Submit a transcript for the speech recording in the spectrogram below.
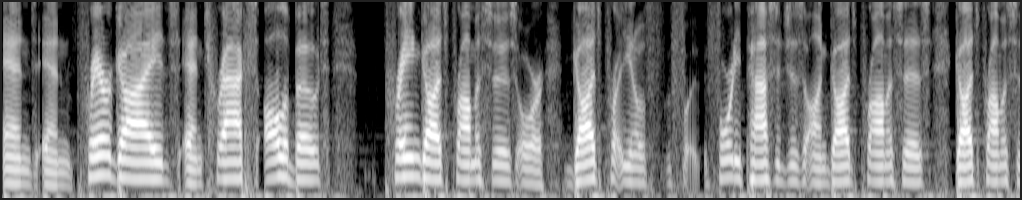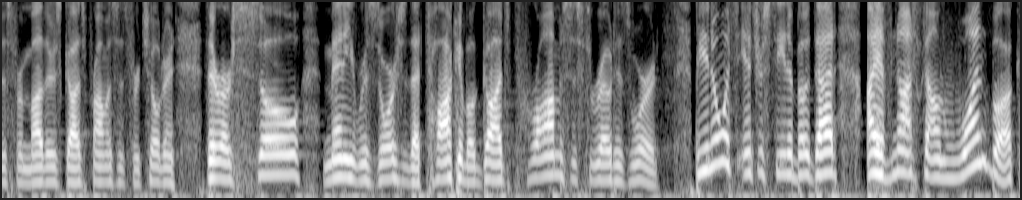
and, and prayer guides and tracks all about praying God's promises or God's, you know, f- 40 passages on God's promises, God's promises for mothers, God's promises for children. There are so many resources that talk about God's promises throughout His Word. But you know what's interesting about that? I have not found one book,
